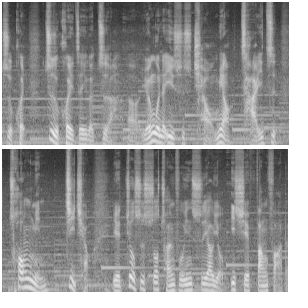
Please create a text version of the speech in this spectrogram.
智慧。智慧这一个字啊，呃，原文的意思是巧妙、才智、聪明、技巧。也就是说，传福音是要有一些方法的。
